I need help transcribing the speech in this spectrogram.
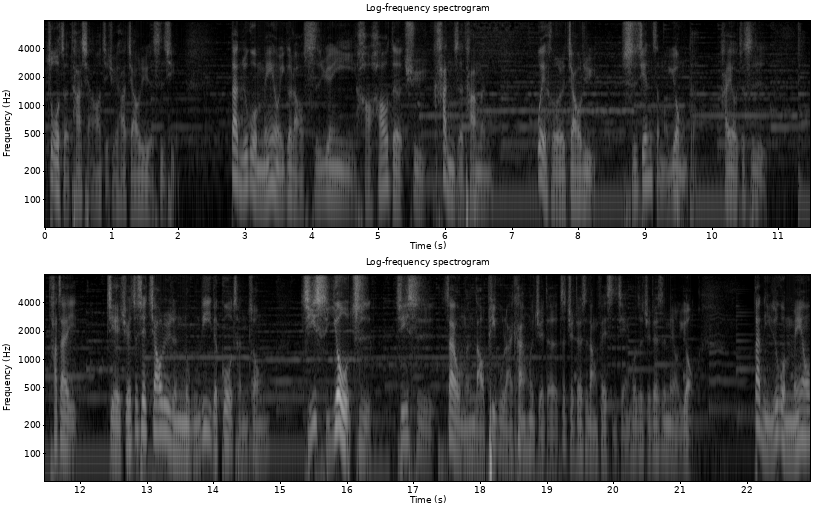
做着他想要解决他焦虑的事情，但如果没有一个老师愿意好好的去看着他们为何而焦虑，时间怎么用的，还有就是他在解决这些焦虑的努力的过程中，即使幼稚。即使在我们老屁股来看，会觉得这绝对是浪费时间，或者绝对是没有用。但你如果没有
